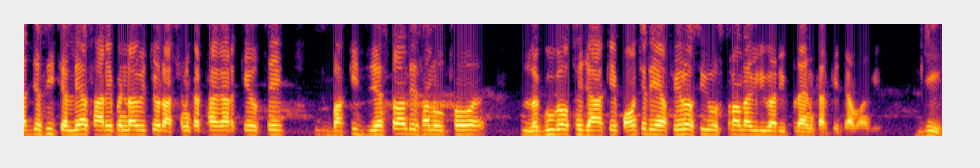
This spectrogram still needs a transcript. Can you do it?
ਅੱਜ ਅਸੀਂ ਚੱਲੇ ਆ ਸਾਰੇ ਪਿੰਡਾਂ ਵਿੱਚੋਂ ਰਾਸ਼ਨ ਇਕੱਠਾ ਕਰਕੇ ਉੱਥੇ। ਬਾਕੀ ਜਿਸ ਤਰ੍ਹਾਂ ਦੇ ਸਾਨੂੰ ਉੱਥੋਂ ਲੱਗੂਗਾ, ਉੱਥੇ ਜਾ ਕੇ ਪਹੁੰਚਦੇ ਆ ਫਿਰ ਅਸੀਂ ਉਸ ਤਰ੍ਹਾਂ ਦਾ ਅਗਲੀ ਵਾਰੀ ਪਲਾਨ ਕਰਕੇ ਜਾਵਾਂਗੇ। ਜੀ।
